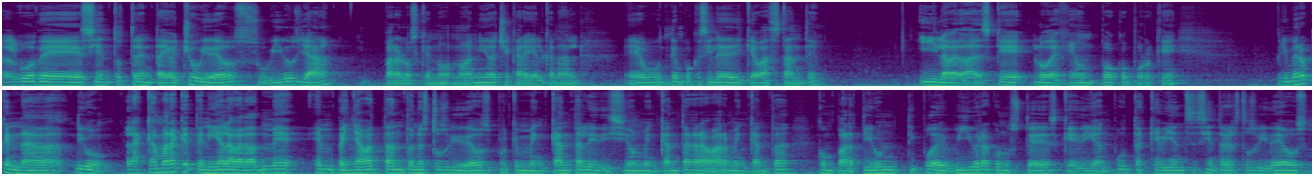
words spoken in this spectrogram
algo de 138 videos subidos ya. Para los que no, han ido a checar ahí el canal. Eh, hubo un tiempo que sí le dediqué bastante. Y la verdad es que lo dejé un poco porque Primero que nada, digo, la cámara que tenía, la verdad me empeñaba tanto en estos videos porque me encanta la edición, me encanta grabar, me encanta compartir un tipo de vibra con ustedes que digan, puta, qué bien se siente ver estos videos,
